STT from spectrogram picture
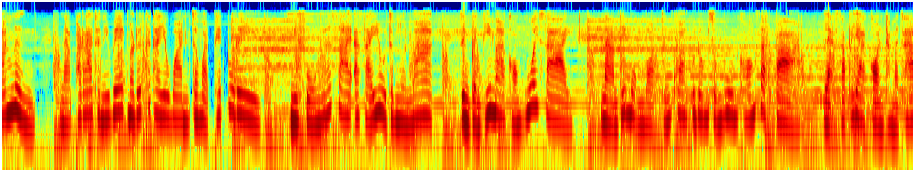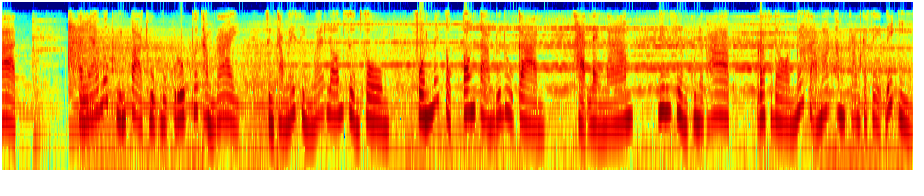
ครั้งหนึ่ง ณ พระราชนิเวศมฤคทายวันจังหวัดเพชรบุรี มีฝูงเนื้อทรายอาศัยอยู่จำนวนมาก จึงเป็นที่มาของห้วยทราย นามที่บ่งบอกถึงความอุดมสมบูรณ์ของสัตว์ป่า และทรัพยากรธรรมชาติ แต่แล้วเมื่อผืนป่าถูกบุกรุกเพื่อทำไร่ จึงทำให้สิ่งแวดล้อมเสื่อมโทรม ฝนไม่ตกต้องตามฤดูกาล ขาดแหล่งน้ำดินเสื่อมคุณภาพ รัษฎรไม่สามารถทำการเกษตรได้อีก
